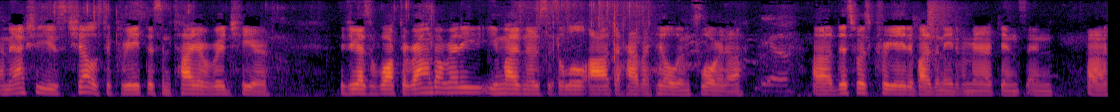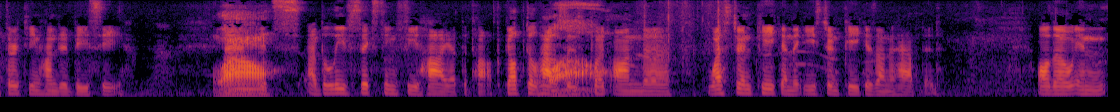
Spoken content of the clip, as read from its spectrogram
And they actually used shells to create this entire ridge here. If you guys have walked around already, you might have noticed it's a little odd to have a hill in Florida. Yeah. Uh, this was created by the Native Americans in uh, 1300 BC. Wow. It's, I believe, 16 feet high at the top. Guptill House Wow. is put on the western peak, and the eastern peak is uninhabited. Although in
